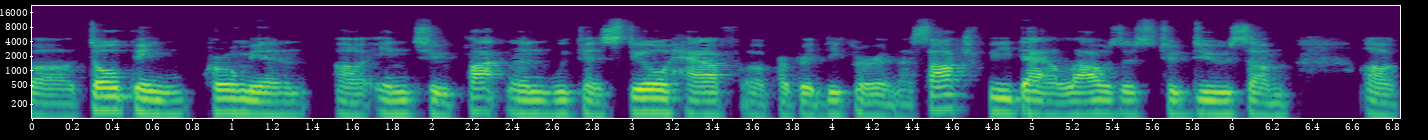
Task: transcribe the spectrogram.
uh, doping chromium uh, into platinum, we can still have a perpendicular anisotropy that allows us to do some uh,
